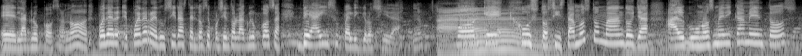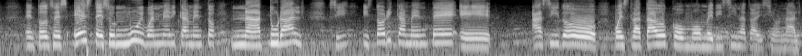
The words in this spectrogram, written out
eh, la glucosa, ¿no? Puede, puede reducir hasta el 12% la glucosa, de ahí su peligrosidad, ¿no? Porque Ah. justo si estamos tomando ya algunos medicamentos, entonces este es un muy buen medicamento natural, ¿sí? Históricamente eh, ha sido pues tratado como medicina tradicional.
